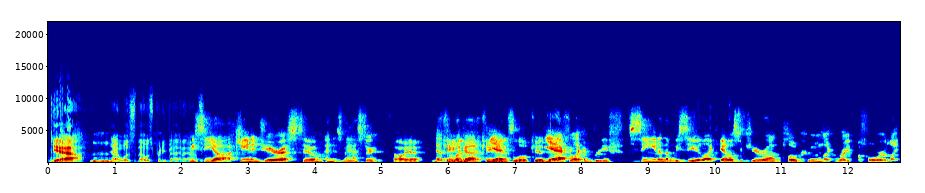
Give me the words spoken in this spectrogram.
Yeah, Mhm. that was that was pretty bad. We see uh Kanan Jarrus too and his master. Oh yeah. Yeah, for like a- Kanan yeah. as a little kid. Yeah, for like a brief scene, and then we see like Aayla Secura and Plo Koon like right before like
